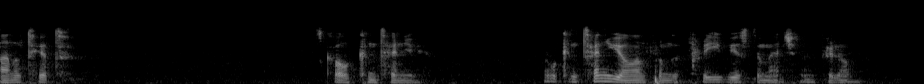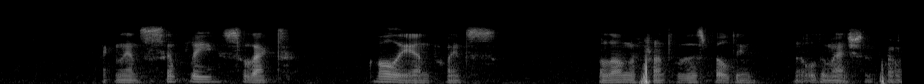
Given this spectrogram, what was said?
annotate. It's called continue. It will continue on from the previous dimension I put on I can then simply select all the endpoints along the front of this building and it will dimension it for me.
